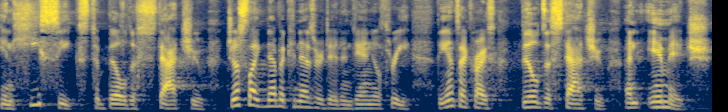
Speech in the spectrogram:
and he seeks to build a statue, just like Nebuchadnezzar did in Daniel 3. The Antichrist builds a statue, an image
